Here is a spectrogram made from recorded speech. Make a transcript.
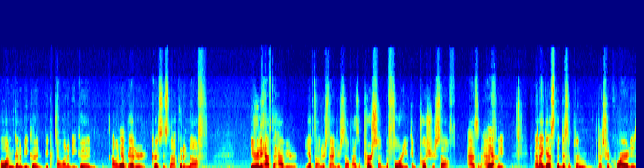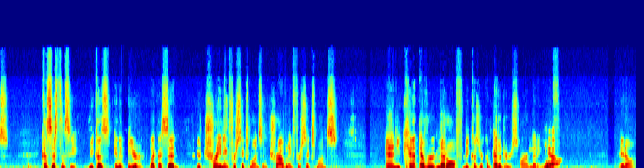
Oh, I'm gonna be good because I want to be good. I want to Yep. be better because it's not good enough. You really have to have your. You have to understand yourself as a person before you can push yourself as an Yeah. athlete. And I guess the discipline that's required is consistency because in a year, like I said, you're training for six months and traveling for six months, and you can't ever let off because your competitors aren't letting Yeah. off. You know,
